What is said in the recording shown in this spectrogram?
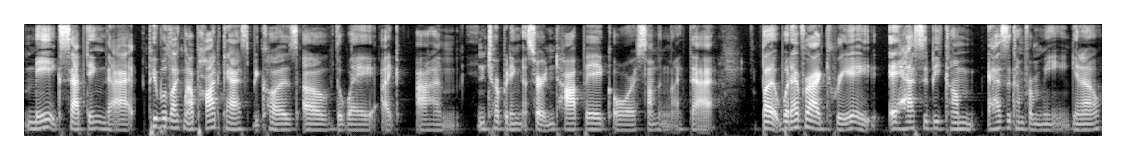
me accepting that people like my podcast because of the way like I'm interpreting a certain topic or something like that. But whatever I create, it has to become it has to come from me, you know?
